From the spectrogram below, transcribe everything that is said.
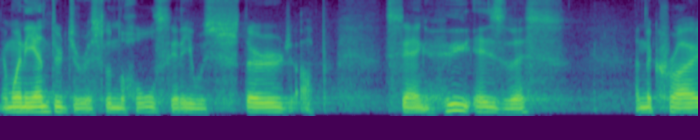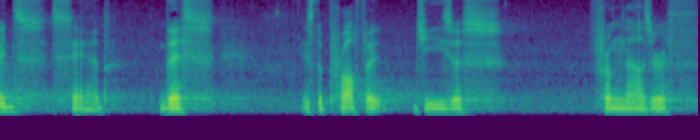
And when he entered Jerusalem, the whole city was stirred up, saying, Who is this? And the crowds said, This is the prophet Jesus from Nazareth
